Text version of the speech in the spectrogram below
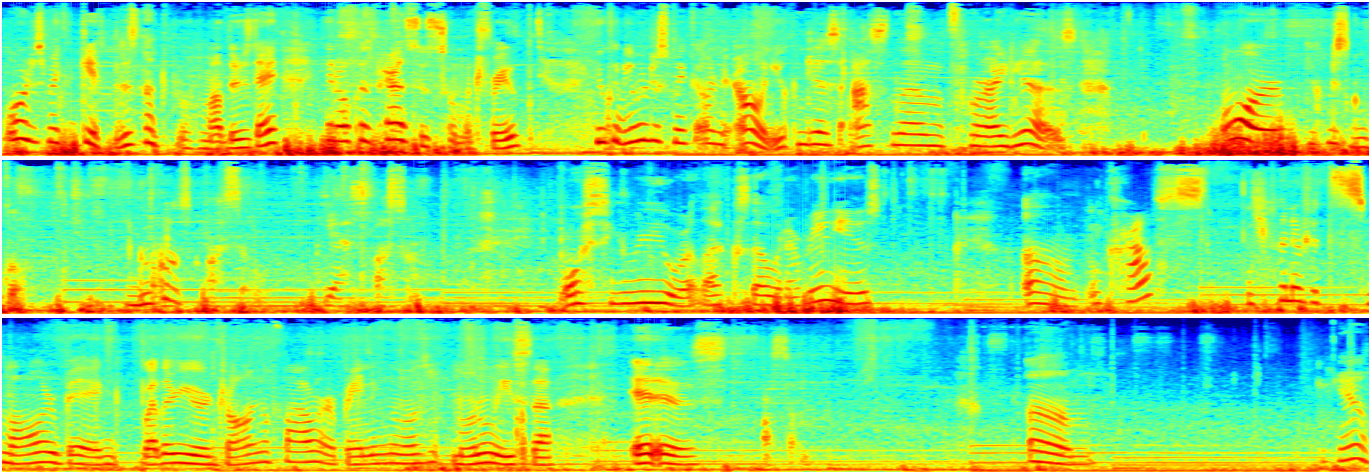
or just make a gift. It doesn't have to be for Mother's Day, you know, because parents do so much for you. You can even just make it on your own. You can just ask them for ideas, or you can just Google. Google is awesome. Yes, awesome. Or Siri or Alexa, whatever you use um, crafts, even if it's small or big, whether you're drawing a flower or painting the Mona Lisa, it is awesome. Um, yeah.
